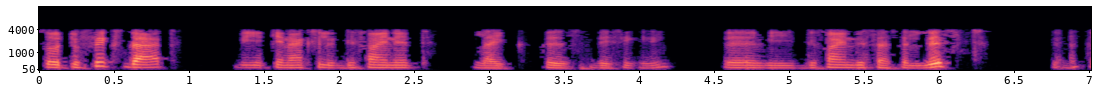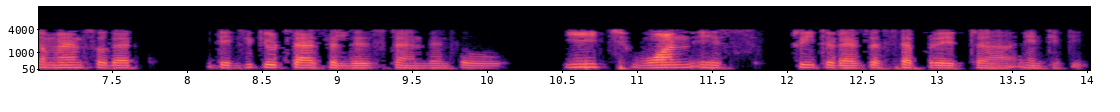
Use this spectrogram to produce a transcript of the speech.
So to fix that we can actually define it like this basically where we define this as a list in the command so that it executes as a list and then so each one is treated as a separate uh, entity.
